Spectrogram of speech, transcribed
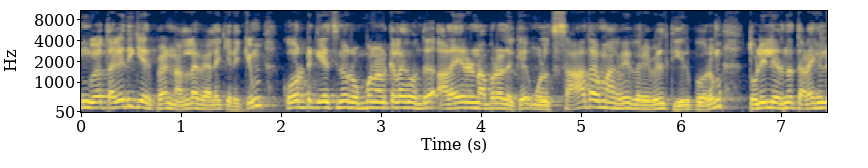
உங்கள் தகுதிக்கு ஏற்ப நல்ல வேலை கிடைக்கும். கோர்ட்டு கேஸ்னு ரொம்ப நாட்களாக வந்து அலையிற நபர்களுக்கு உங்களுக்கு சாதகமாகவே விரைவில் தீர்ப்பு வரும். தொழிலில் தடைகள்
